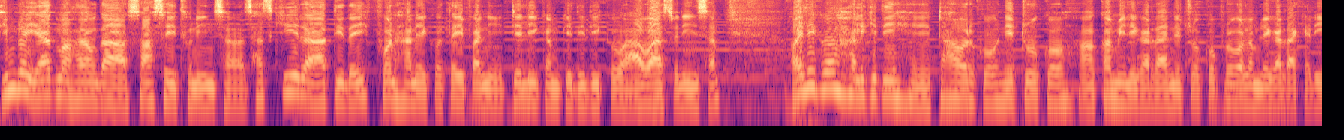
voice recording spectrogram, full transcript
तिम्रो यादमा हराउँदा सासै थुनिन्छ। झस्किएर आतिँदै फोन हानेको तै पनि टेलिकमकी दिदीको आवाज सुनिन्छ। अहिलेको अलिकति टावरको नेटवर्कको कमीले गर्दा नेटवर्कको प्रोब्लमले गर्दाखेरि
